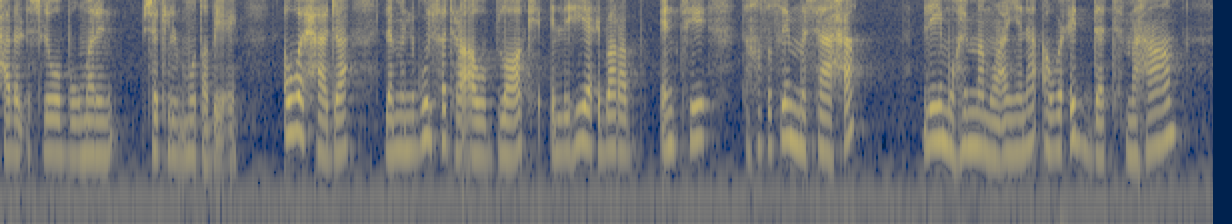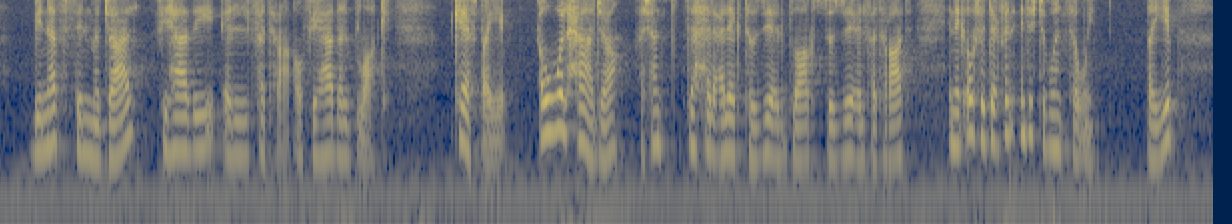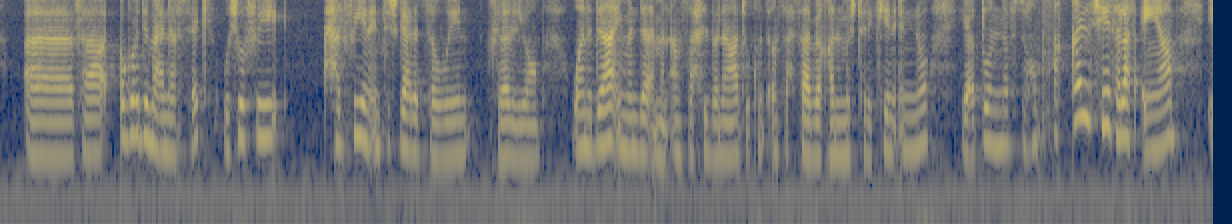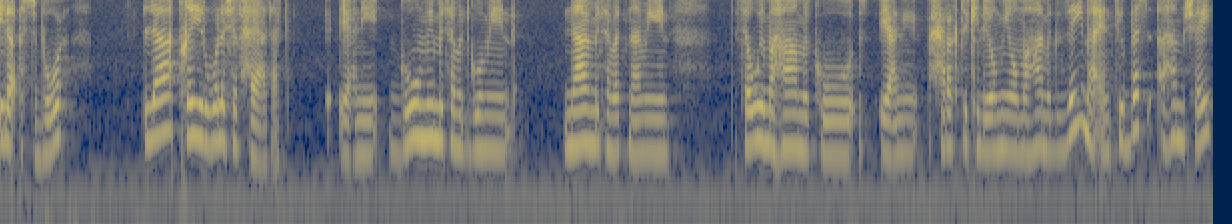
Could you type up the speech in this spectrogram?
هذا الأسلوب ومرن بشكل مو طبيعي. أول حاجة لما نقول فترة أو بلوك اللي هي عبارة أنت تخصصين مساحة لمهمة معينة أو عدة مهام بنفس المجال في هذه الفترة أو في هذا ال block كيف طيب؟ أول حاجة عشان تسهل عليك توزيع ال blocks وتوزيع الفترات إنك أول شيء تعرفين أنت إيش تبغين تسوين. طيب؟ آه فأقعدي مع نفسك وشوفي حرفيا أنت إيش قاعدة تسوين خلال اليوم؟ وأنا دائما دائما أنصح البنات وكنت أنصح سابقا المشتركين إنه يعطون نفسهم أقل شيء ثلاث أيام إلى أسبوع لا تغير ولا شيء في حياتك. يعني قومي متى ما تقومين نامي متى ما تنامين سوي مهامك ويعني حركتك اليومية ومهامك زي ما أنت. بس أهم شيء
